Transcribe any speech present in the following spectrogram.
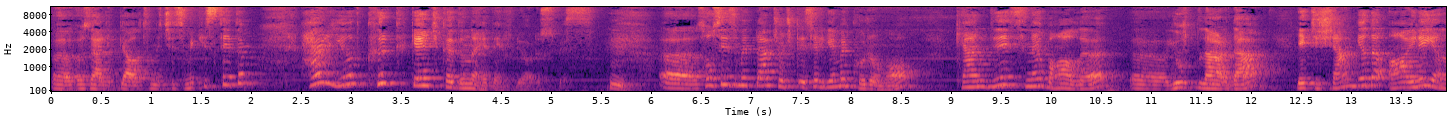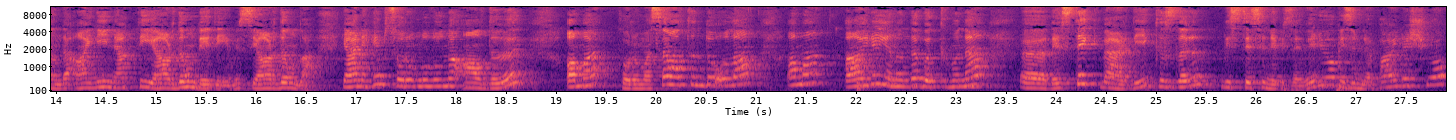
hı hı. E, özellikle altını çizmek istedim. Her yıl 40 genç kadını hedefliyoruz biz. Ee, Sosyal Hizmetler Çocuk Esirgeme Kurumu kendisine bağlı e, yurtlarda yetişen ya da aile yanında aile nakli yardım dediğimiz yardımla yani hem sorumluluğunu aldığı ama koruması altında olan ama aile yanında bakımına e, destek verdiği kızların listesini bize veriyor, bizimle paylaşıyor.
